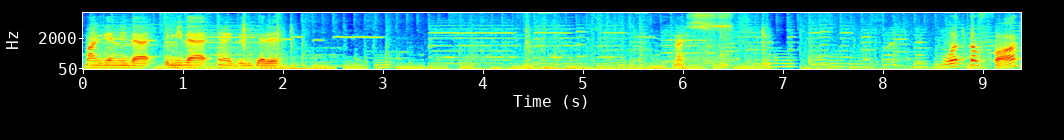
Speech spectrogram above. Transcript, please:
Come on, give me that. Give me that. Yeah, I didn't get it. Nice. What the fuck?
